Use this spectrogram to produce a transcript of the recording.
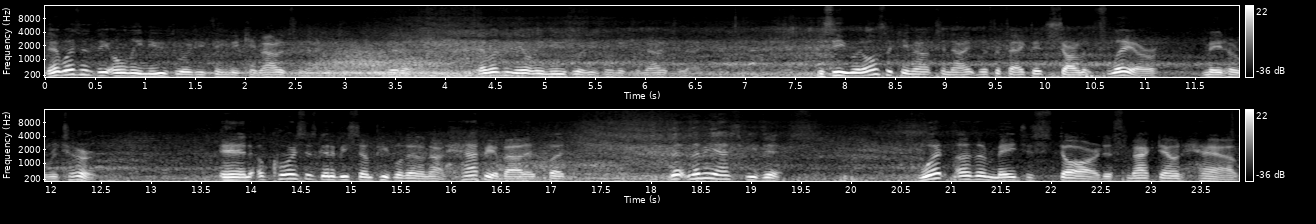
that wasn't the only newsworthy thing that came out of tonight. You know, that wasn't the only newsworthy thing that came out of tonight. You see, what also came out tonight was the fact that Charlotte Flair made her return. And of course, there's going to be some people that are not happy about it, but let, let me ask you this what other major star does SmackDown have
